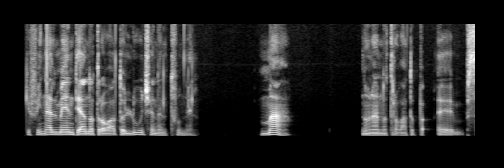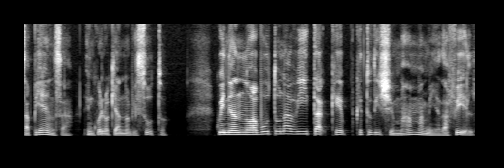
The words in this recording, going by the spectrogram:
che finalmente hanno trovato luce nel tunnel, ma non hanno trovato eh, sapienza in quello che hanno vissuto. Quindi hanno avuto una vita che, che tu dici, mamma mia, da Phil.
